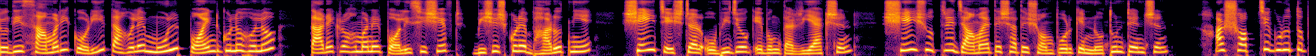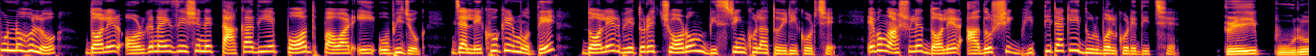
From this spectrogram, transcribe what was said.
যদি সামারি করি, তাহলে মূল পয়েন্টগুলো হল তারেক রহমানের পলিসি শিফট, বিশেষ করে ভারত নিয়ে সেই চেষ্টার অভিযোগ এবং তার রিয়াকশন, সেই সূত্রে জামায়াতের সাথে সম্পর্কে নতুন টেনশন, আর সবচেয়ে গুরুত্বপূর্ণ হল দলের অর্গানাইজেশনের টাকা দিয়ে পদ পাওয়ার এই অভিযোগ, যা লেখকের মধ্যে দলের ভেতরে চরম বিশৃঙ্খলা তৈরি করছে এবং আসলে দলের আদর্শিক ভিত্তিটাকেই দুর্বল করে দিচ্ছে। তো এই পুরো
